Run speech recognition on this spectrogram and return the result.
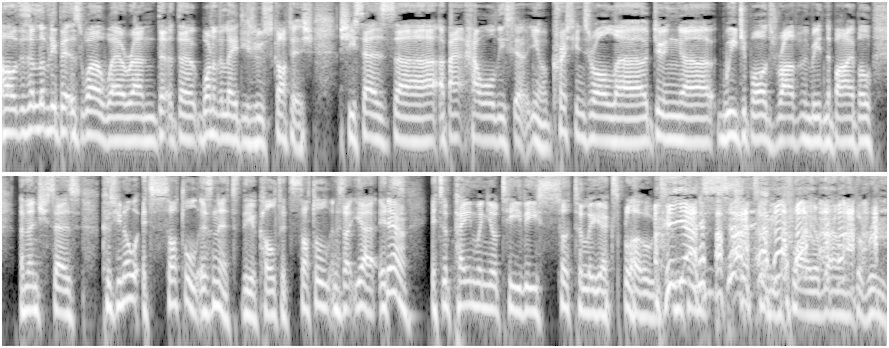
Oh, there's a lovely bit as well where um the, the one of the ladies who's Scottish, she says uh, about how all these uh, you know Christians are all uh, doing uh, Ouija boards rather than reading the Bible, and then she says because you know it's subtle, isn't it? The occult, it's subtle, and it's like yeah, it's Yeah. it's a pain when your TV subtly explodes, and Yes. subtly fly around the room.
